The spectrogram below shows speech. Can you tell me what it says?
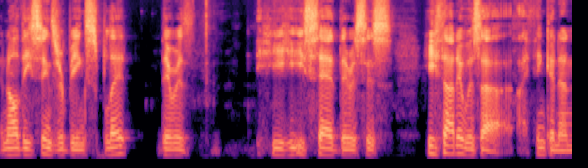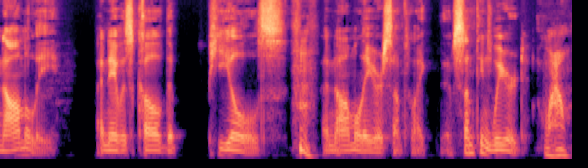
and all these things are being split. There was he he said there was this. He thought it was a I think an anomaly, and it was called the Peale's Hmm. anomaly or something like something weird. Wow.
